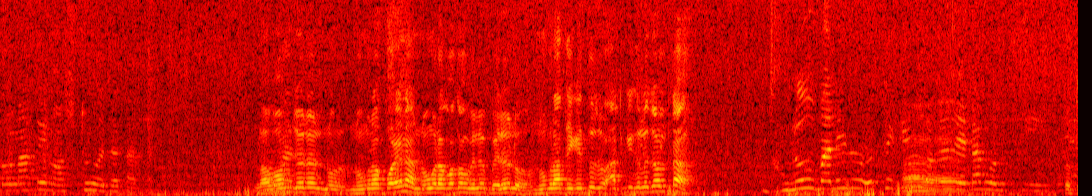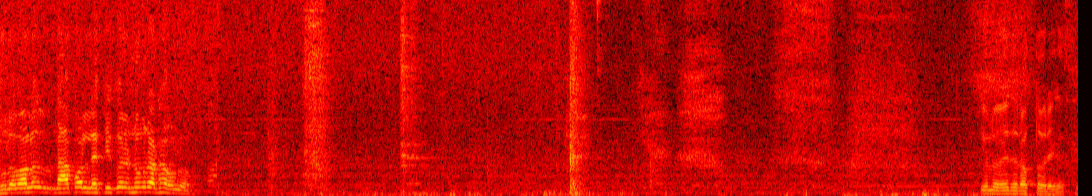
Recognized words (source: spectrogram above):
নোনাতে নষ্ট হয়ে যায় লবণ জলের নোংরা পড়ে না নোংরা কত বেরোলো। নোংরা থেকে তো আটকে গেলো জলটা। ধুলো বালির থেকে হ্যাঁ। এটা বলছি। তো ধুলো ভালো না পড়লে কি করে নোংরাটা হলো? কি হলো? এদের রক্ত বেড়ে গেছে।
